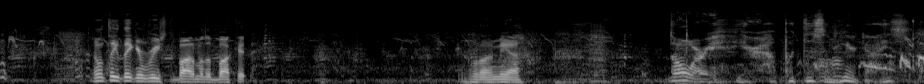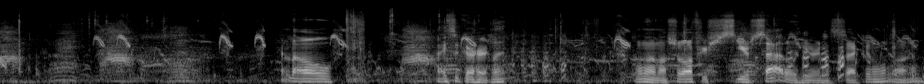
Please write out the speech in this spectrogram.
I don't think they can reach the bottom of the bucket. Hold on, Mia. Don't worry. Here, I'll put this in here, guys. Hello. Hi, Scarlett. Hold on, I'll show off your your saddle here in a second. Hold on.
